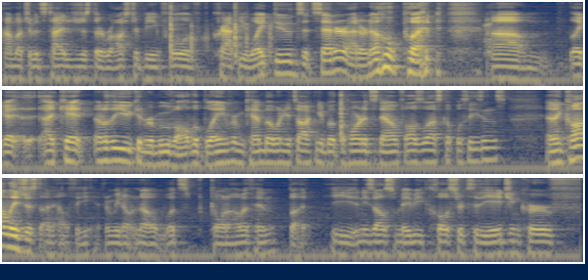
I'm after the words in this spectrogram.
how much of it's tied to just their roster being full of crappy white dudes at center. I don't know, but um, like I, I can't. I don't think you can remove all the blame from Kemba when you're talking about the Hornets' downfalls the last couple seasons. And then Conley's just unhealthy, and we don't know what's going on with him. But he and he's also maybe closer to the aging curve.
